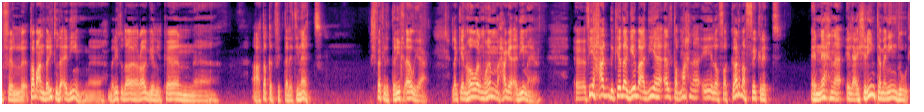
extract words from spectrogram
في ال... طبعا بريتو ده قديم. بريتو ده راجل كان أعتقد في الثلاثينات مش فاكر التاريخ قوي يعني. لكن هو المهم حاجة قديمة يعني. في حد كده جه بعديها قال طب ما إحنا إيه لو فكرنا في فكرة إن إحنا ال 20 80 دول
